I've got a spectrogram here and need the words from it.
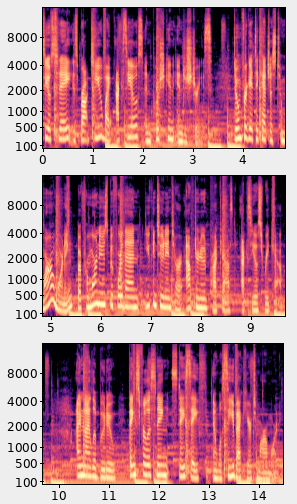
Axios Today is brought to you by Axios and Pushkin Industries. Don't forget to catch us tomorrow morning, but for more news before then, you can tune into our afternoon podcast, Axios Recap. I'm Niala Boodhoo. Thanks for listening, stay safe, and we'll see you back here tomorrow morning.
